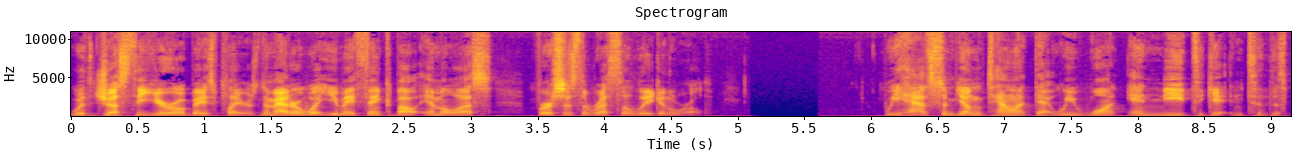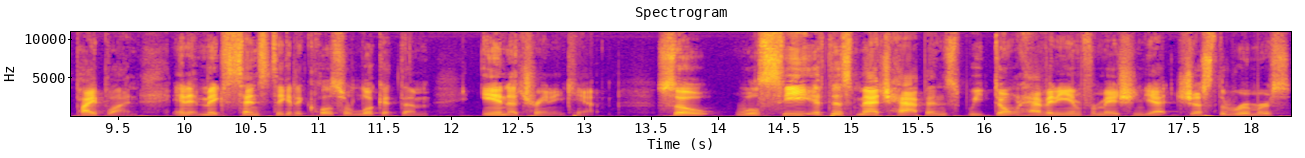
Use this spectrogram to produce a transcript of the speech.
with just the Euro based players, no matter what you may think about MLS versus the rest of the league in the world. We have some young talent that we want and need to get into this pipeline, and it makes sense to get a closer look at them in a training camp. So we'll see if this match happens. We don't have any information yet, just the rumors.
